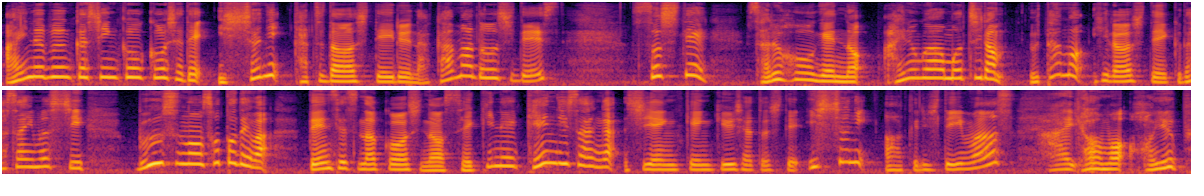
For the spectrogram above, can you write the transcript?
アイヌ文化振興公社で一緒に活動している仲間同士です。そして猿方言のアイヌ語はもちろん歌も披露してくださいますしブースの外では伝説の講師の関根健二さんが支援研究者として一緒にお送りしています、はい。今日もホユップ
